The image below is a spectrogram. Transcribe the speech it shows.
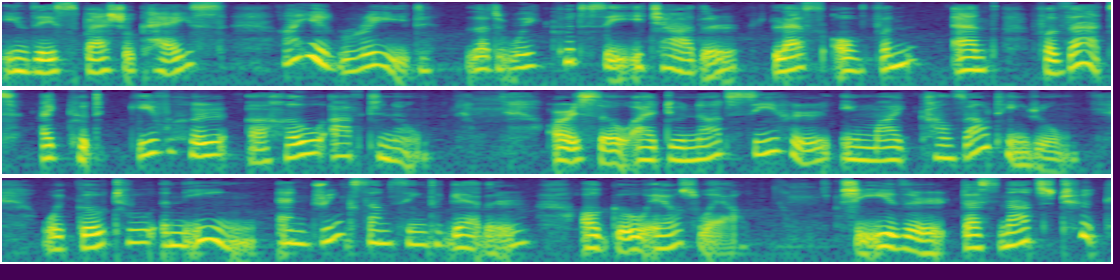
in this special case, I agreed that we could see each other less often, and for that I could give her a whole afternoon. Also, I do not see her in my consulting room. We go to an inn and drink something together, or go elsewhere. She either does not talk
